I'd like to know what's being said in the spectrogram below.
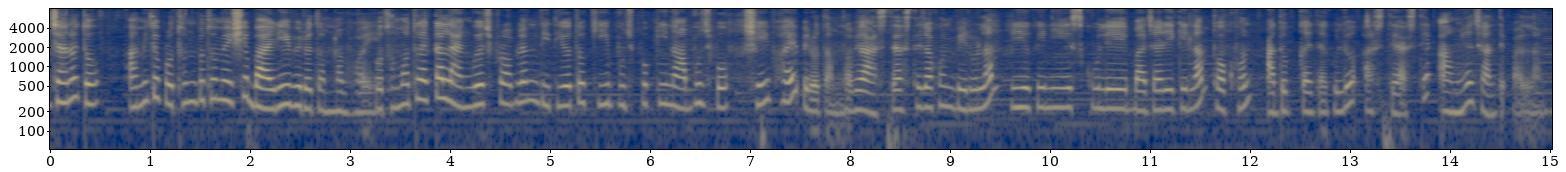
জানো তো আমি তো প্রথম প্রথম এসে বাইরেই বেরোতাম না ভয়ে। প্রথমত একটা ল্যাঙ্গুয়েজ প্রবলেম দ্বিতীয়ত কি বুঝব কি না বুঝব সেই ভয়ে বেরোতাম তবে আস্তে আস্তে যখন বেরোলাম রিওকে নিয়ে স্কুলে বাজারে গেলাম তখন আদব কায়দাগুলো আস্তে আস্তে আমিও জানতে পারলাম।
